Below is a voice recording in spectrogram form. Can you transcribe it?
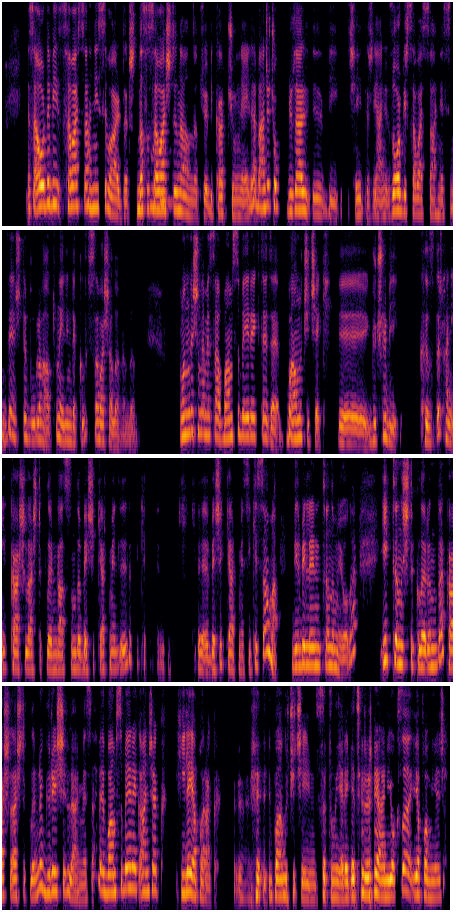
Mesela orada bir savaş sahnesi vardır. Nasıl savaştığını anlatıyor birkaç cümleyle. Bence çok güzel bir şeydir. Yani zor bir savaş sahnesinde işte Burlu Hatun elinde kılıç savaş alanında. Onun dışında mesela Bamsı Beyrek'te de Banu Çiçek e, güçlü bir kızdır. Hani ilk karşılaştıklarında aslında beşik kertmeleri beşik kertmesi ikisi ama birbirlerini tanımıyorlar. İlk tanıştıklarında, karşılaştıklarında güreşirler mesela ve Bamsı Beyrek ancak hile yaparak e, Banu Çiçek'in sırtını yere getirir yani yoksa yapamayacak.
